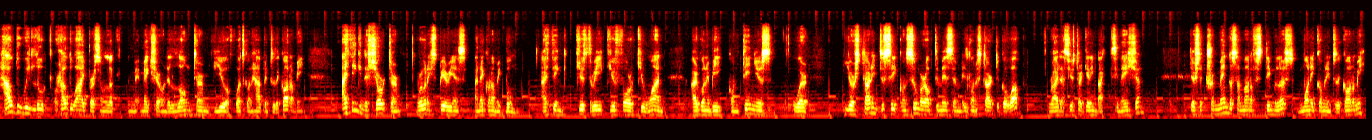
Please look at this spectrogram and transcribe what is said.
how do we look or how do i personally look make sure on the long-term view of what's going to happen to the economy? I think in the short term we're going to experience an economic boom. I think q3 q4 q1 are going to be continuous where you're starting to see consumer optimism is going to start to go up right as you start getting vaccination. There's a tremendous amount of stimulus money coming into the economy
